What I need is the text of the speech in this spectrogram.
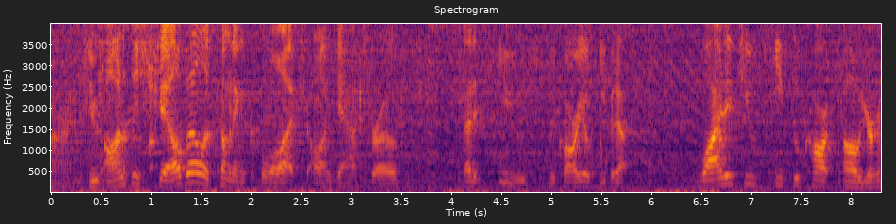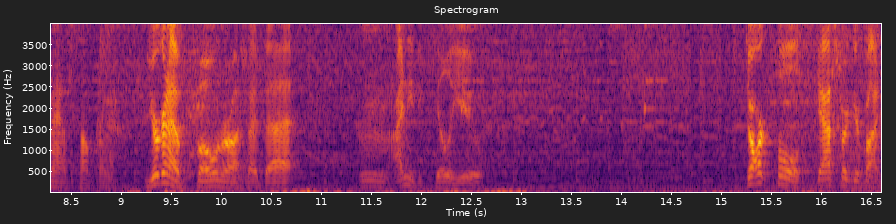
Alright, dude, honestly, Shell Bell is coming in clutch on Gastrobe. That is huge. Lucario, keep it up. Why did you keep Lucario? Oh, you're gonna have something. You're gonna have Bone Rush, I bet. Hmm, I need to kill you. Dark Pulse, Gastrobe, you're fine.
